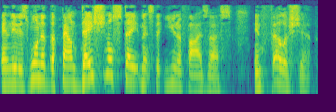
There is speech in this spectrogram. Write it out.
and it is one of the foundational statements that unifies us in fellowship.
